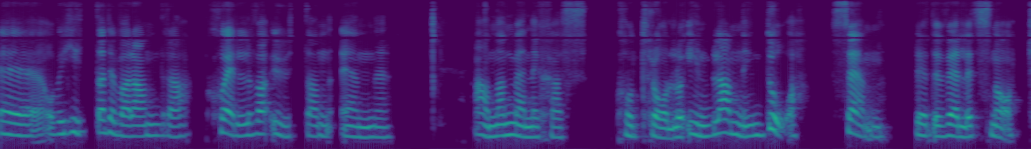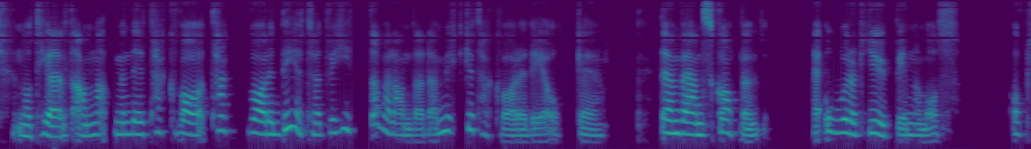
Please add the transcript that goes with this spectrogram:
Eh, och vi hittade varandra själva utan en annan människas kontroll och inblandning då. Sen blev det väldigt snart något helt annat. Men det är tack vare, tack vare det tror jag att vi hittar varandra där. Mycket tack vare det. Och eh, den vänskapen är oerhört djup inom oss. Och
